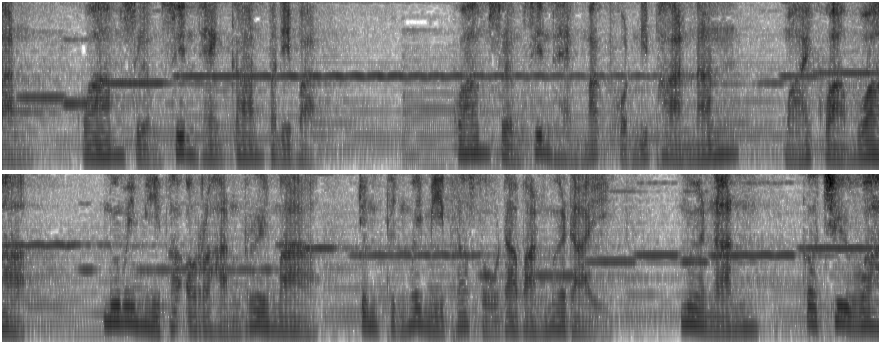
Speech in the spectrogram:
าน ความเสื่อมสิ้นแห่งการปฏิบัติ ความเสื่อมสิ้นแห่งมรรคผลนิพพานนั้น หมายความว่า เมื่อไม่มีพระอรหันต์เรื่อยมา จนถึงไม่มีพระโสดาบันเมื่อใด เมื่อนั้นก็ชื่อว่า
